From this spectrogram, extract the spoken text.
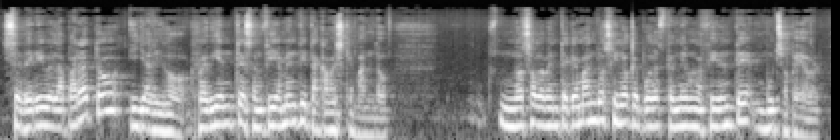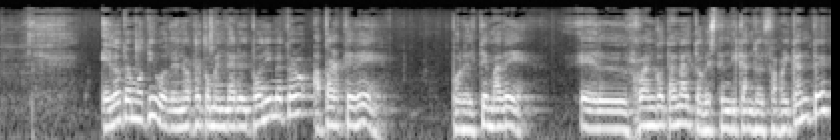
se derive el aparato y ya digo, reviente sencillamente y te acabes quemando. No solamente quemando, sino que puedes tener un accidente mucho peor. El otro motivo de no recomendar el polímetro, aparte de por el tema de el rango tan alto que está indicando el fabricante,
